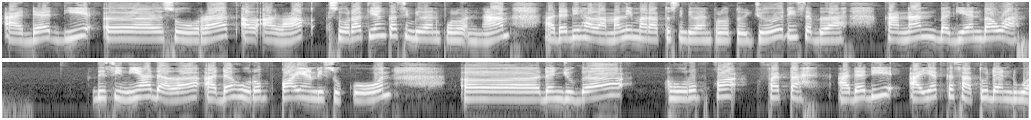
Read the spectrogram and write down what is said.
ada di uh, surat Al-Alaq, surat yang ke-96, ada di halaman 597 di sebelah kanan bagian bawah. Di sini adalah ada huruf ko yang disukun uh, dan juga huruf ko fathah ada di ayat ke-1 dan 2.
